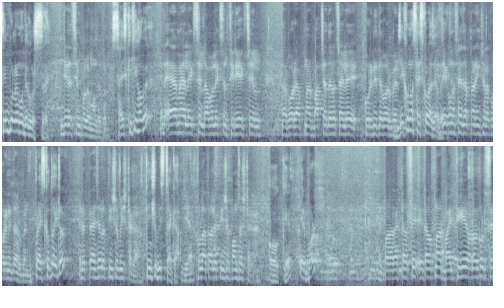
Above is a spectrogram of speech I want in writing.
সিম্পলের মধ্যে করছে। যেটা সিম্পলের মধ্যে করে সাইজ কি কি হবে? এটা M L XL double XL three XL তারপরে আপনার বাচ্চাদেরও চাইলে করে নিতে পারবেন। যে কোনো সাইজ করা যাবে। যে কোনো সাইজ আপনার ইনশাল্লাহ করে নিতে পারবেন। প্রাইস কত এটার? এটা প্রাইস হলো তিনশো বিশ টাকা। তিনশো বিশ টাকা। জি আর খোলা তাহলে তিনশো পঞ্চাশ টাকা। ওকে এরপর? এরপর আর একটা আছে এটা আপনার বাইরে থেকে অর্ডার করছে.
